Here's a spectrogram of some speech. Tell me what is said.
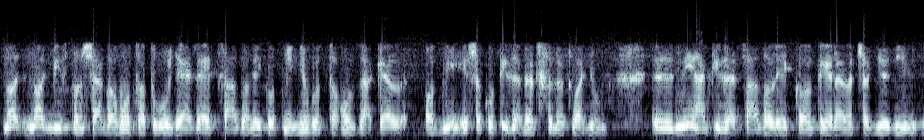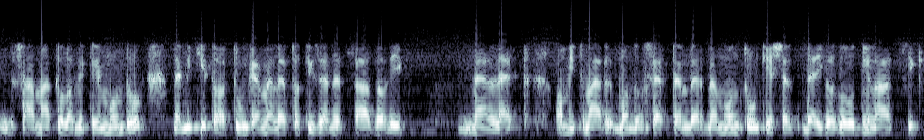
Nagy, nagy biztonsággal mondható, hogy ez 1%-ot még nyugodtan hozzá kell adni, és akkor 15 fölött vagyunk. Néhány 10%-kal tér el csak Györgyi számától, amit én mondok, de mi kitartunk emellett a 15% mellett, amit már mondom szeptemberben mondtunk, és ez beigazolódni látszik.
